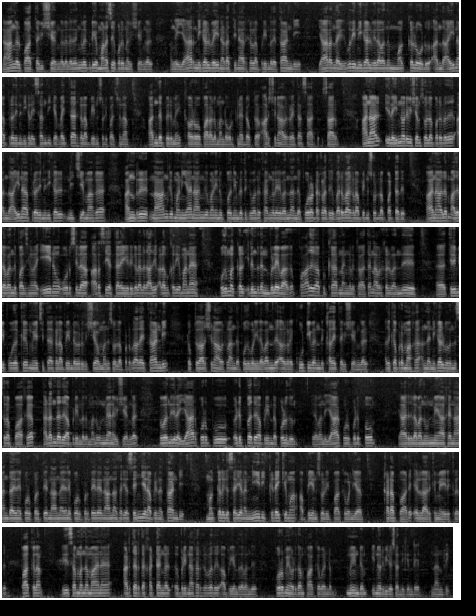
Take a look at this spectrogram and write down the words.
நாங்கள் பார்த்த விஷயங்கள் அல்லது எங்களுடைய மனசு படுகிற விஷயங்கள் அங்கே யார் நிகழ்வை நடத்தினார்கள் அப்படின்றதை தாண்டி யார் அந்த இறுதி நிகழ்வில் வந்து மக்களோடு அந்த ஐநா பிரதிநிதிகளை சந்திக்க வைத்தார்கள் அப்படின்னு சொல்லி பார்த்தீங்கன்னா அந்த பெருமை கௌரவ பாராளுமன்ற உறுப்பினர் டாக்டர் அர்ச்சனா அவர்களை தான் சார் சாரும் ஆனால் இதில் இன்னொரு விஷயம் சொல்லப்படுகிறது. அந்த ஐநா பிரதிநிதிகள் நிச்சயமாக அன்று நான்கு மணியா நான்கு மணி முப்பது நிமிடத்துக்கு வந்து தங்களை வந்து அந்த போராட்ட காலத்துக்கு வருவார்கள் அப்படின்னு சொல்லப்பட்டது. ஆனாலும் அதில் வந்து பார்த்தீங்கன்னா ஏனோ ஒரு சில அரசியல் தலையீடுகள் அல்லது அது அளவுக்கு அதிகமான பொதுமக்கள் இருந்ததன் விளைவாக பாதுகாப்பு காரணங்களுக்காகத்தான் அவர்கள் வந்து திரும்பி போவதற்கு முயற்சித்தார்கள் அப்படின்ற ஒரு விஷயம் வந்து சொல்லப்படுறது அதை தாண்டி டாக்டர் அர்ச்சுனா அவர்கள் அந்த பொது வழியில் வந்து அவர்களை கூட்டி வந்து கதைத்த விஷயங்கள் அதுக்கப்புறமாக அந்த நிகழ்வு வந்து சிறப்பாக நடந்தது அப்படின்றதும் வந்து உண்மையான விஷயங்கள். இப்போ வந்து இதில் யார் பொறுப்பு எடுப்பது அப்படின்ற பொழுதும் இதில் வந்து யார் பொறுப்பெடுப்போம் யார் இதில் வந்து உண்மையாக நான் தான் இதனை பொருட்படுத்தேன் நான் தான் இதனை பொருட்படுத்தேன் நான் தான் சரியாக செஞ்சேன் அப்படின்னு தாண்டி மக்களுக்கு சரியான நீதி கிடைக்குமா அப்படின்னு சொல்லி பார்க்க வேண்டிய கடப்பாடு எல்லாருக்குமே இருக்கிறது. பார்க்கலாம். இது சம்பந்தமான அடுத்தடுத்த கட்டங்கள் எப்படி நகர்கிறது அப்படின்றத வந்து பொறுமையோடு தான் பார்க்க வேண்டும். மீண்டும் இன்னொரு வீடியோ சந்திக்கின்றேன். நன்றி.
